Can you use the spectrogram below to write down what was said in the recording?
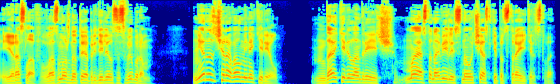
Ярослав, возможно, ты определился с выбором? Не разочаровал меня Кирилл. Да, Кирилл Андреевич, мы остановились на участке под строительство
